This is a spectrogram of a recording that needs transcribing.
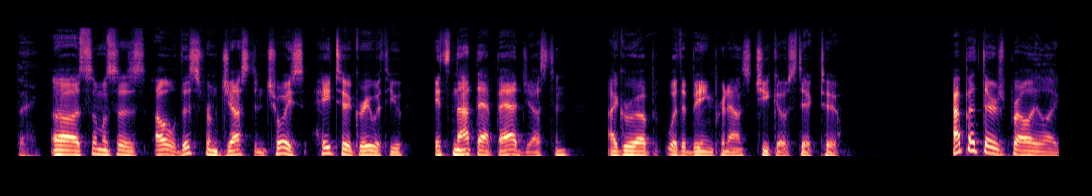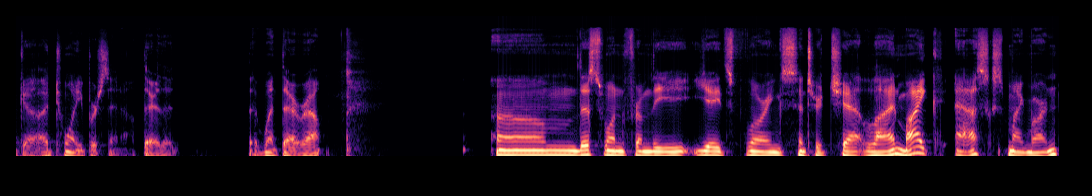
thing. Uh, someone says, "Oh, this is from Justin Choice." Hate to agree with you. It's not that bad, Justin. I grew up with it being pronounced Chico stick too. I bet there's probably like a twenty percent out there that that went that route. Um, this one from the Yates Flooring Center chat line. Mike asks, Mike Martin,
